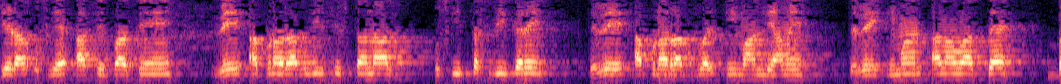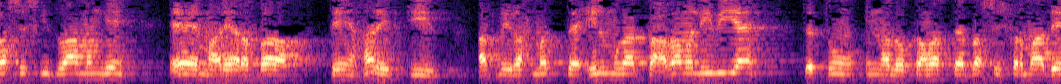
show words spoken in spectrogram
جڑا اس کے آسے پاسے ہیں وہ اپنا رب کی صفتہ نال اس کی تسبیح کریں تو وہ اپنا رب پر ایمان لیاویں تو وہ ایمان اللہ واسطے بخشش کی دعا منگیں اے مارے ربا، تے ہر ایک چیز اپنی رحمت تے علم کا کعوہ ملی ہوئی ہے۔ تو تو ان لوگوں واسطے بخشش فرما دے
